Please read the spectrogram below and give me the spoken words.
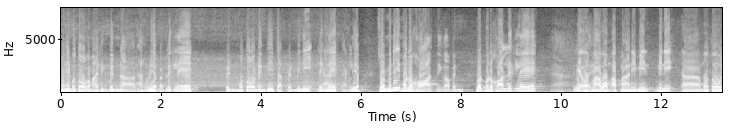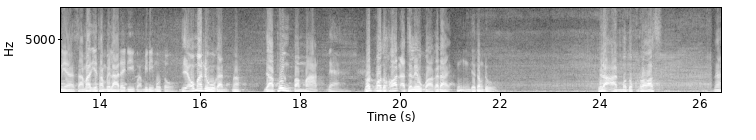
มินิโมโตก็หมายถึงเป็นอ่าทางเรียบแบบเล็กๆ เป็นโมโตหนึ่งที่จัดเป็นมินิเล็กๆ ทางเรียบ ส่วนมินิโมโตคอร์สนี่ก็เป็นรถโมโตคอร์สเล็กๆอ่าเนี่ยออกมาวอร์มอัพมานี่มิมินิอ่าโมโตเนี่ยสามารถที่จะทำเวลาได้ดีกว่ามินิโมโตเดี๋ยวมาดูกัน อะ อย่าเพึ่งประมาท เนี่ยรถมอเตอร์คอร์สอาจจะเร็วกว่าก็ได้ อืมเดี๋ยวต้องดู เวลาอ่านมอเตอร์ครอสนะ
